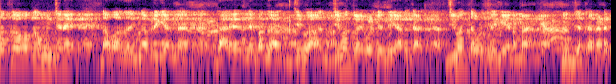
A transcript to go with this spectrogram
ಸತ್ತು ಹೋಗೋಕೆ ಮುಂಚೆನೆ ನಾವು ಅದು ಇನ್ನೊಬ್ಬರಿಗೆ ಅದನ್ನ, ದಾರಿಯಲ್ಲಿ ಬಂದ ಜೀವ, ಜೀವಂತವಾಗಿ ಉಳಿತಿದ್ವಿ ಅದಕ್ಕೆ ಜೀವಂತ ಉಳಿಸಲಿಕ್ಕೆ ನಮ್ಮ ಕರ್ನಾಟಕ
